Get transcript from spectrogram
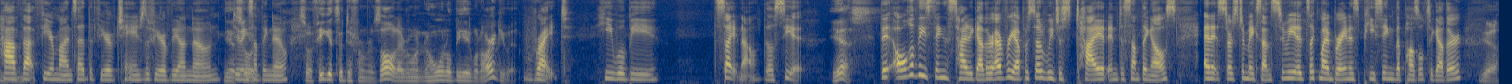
have mm-hmm. that fear mindset, the fear of change, the fear of the unknown, Yeah, doing so- something new. So if he gets a different result, everyone, no one will be able to argue it. Right. He will be sight now. They'll see it. Yes. They, all of these things tie together. Every episode, we just tie it into something else, and it starts to make sense to me. It's like my brain is piecing the puzzle together. Yeah.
